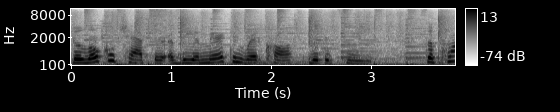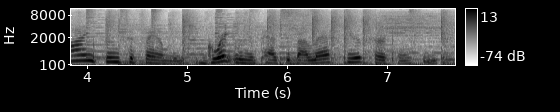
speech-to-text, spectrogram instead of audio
the local chapter of the American Red Cross with its needs, supplying food to families greatly impacted by last year's hurricane season.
